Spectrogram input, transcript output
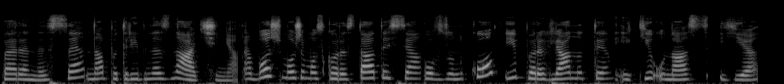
перенесе на потрібне значення. Або ж можемо скористатися повзунком і переглянути, які у нас є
